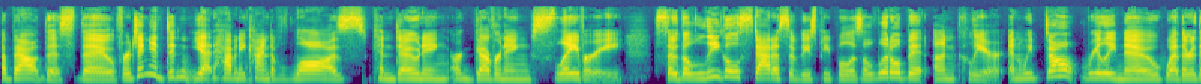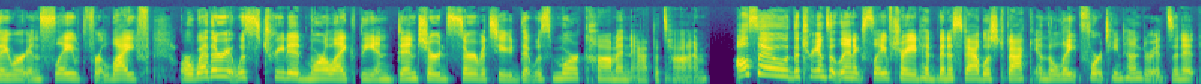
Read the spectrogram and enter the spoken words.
about this, though. Virginia didn't yet have any kind of laws condoning or governing slavery. So the legal status of these people is a little bit unclear. And we don't really know whether they were enslaved for life or whether it was treated more like the indentured servitude that was more common at the time. Also, the transatlantic slave trade had been established back in the late 1400s, and it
